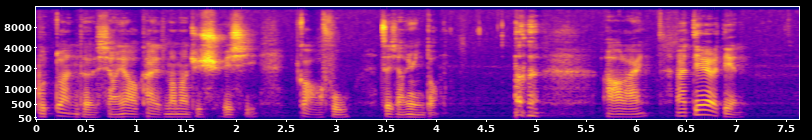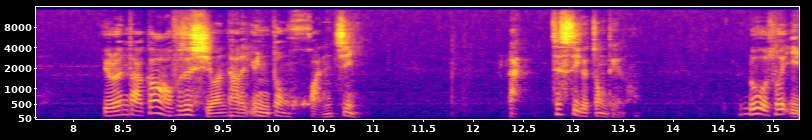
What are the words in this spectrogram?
不断的想要开始慢慢去学习高尔夫这项运动。好，来，那第二点，有人打高尔夫是喜欢他的运动环境。来，这是一个重点哦。如果说以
